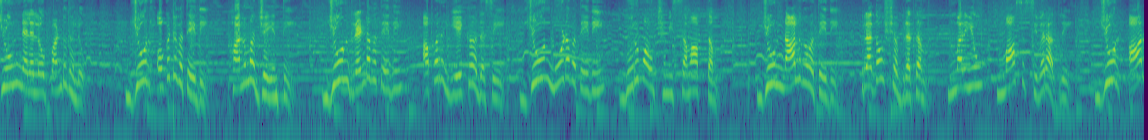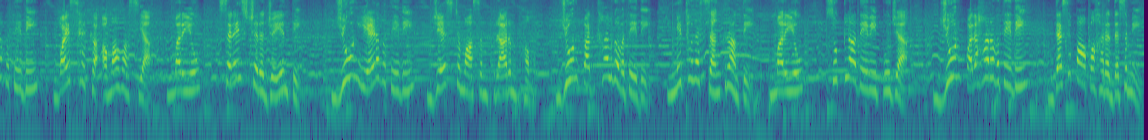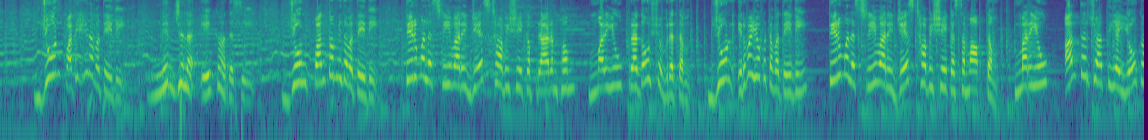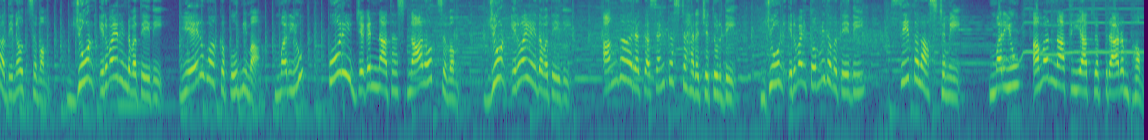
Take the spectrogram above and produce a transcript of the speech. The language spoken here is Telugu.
జూన్ నెలలో పండుగలు. జూన్ ఒకటవ తేదీ హనుమ జయంతి. జూన్ రెండవ తేదీ అపర ఏకాదశి. జూన్ మూడవ తేదీ గురుమౌఢ్యమి సమాప్తం. జూన్ నాలుగవ తేదీ ప్రదోష వ్రతం మరియు మాస శివరాత్రి. జూన్ ఆరవ తేదీ వైశాఖ అమావాస్య మరియు శనైశ్వర జయంతి. జూన్ ఏడవ తేదీ జ్యేష్ఠ మాసం ప్రారంభం. జూన్ పద్నాలుగవ తేదీ మిథున సంక్రాంతి మరియు శుక్లాదేవి పూజ. జూన్ పదహారవ తేదీ దశపాపహర దశమి. జూన్ పదిహేనవ తేదీ నిర్జల ఏకాదశి. జూన్ పంతొమ్మిదవ తేదీ తిరుమల శ్రీవారి జ్యేష్ఠాభిషేక ప్రారంభం మరియు ప్రదోష వ్రతం. జూన్ ఇరవై ఒకటవ తేదీ తిరుమల శ్రీవారి జ్యేష్ఠాభిషేక సమాప్తం మరియు అంతర్జాతీయ యోగా దినోత్సవం. జూన్ ఇరవై రెండవ తేదీ ఏరువాక పూర్ణిమ మరియు పూరి జగన్నాథ స్నానోత్సవం. జూన్ ఇరవై ఐదవ తేదీ అంగారక సంకష్టహర చతుర్థి జూన్ ఇరవై తొమ్మిదవ తేదీ శీతలాష్టమి మరియు అమర్నాథ్ యాత్ర ప్రారంభం.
